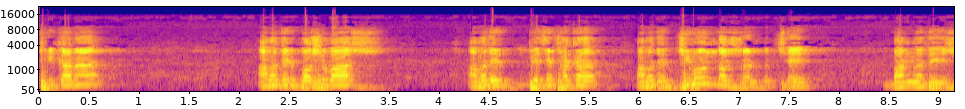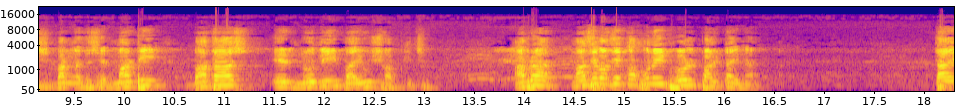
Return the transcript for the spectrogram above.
ঠিকানা, আমাদের বসবাস, আমাদের বেঁচে থাকা, আমাদের জীবন দর্শন হচ্ছে বাংলাদেশ, বাংলাদেশের মাটি, বাতাস, এর নদী, বায়ু, সবকিছু। আমরা মাঝে মাঝে কখনোই ভোল পাল্টাই না। তাই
